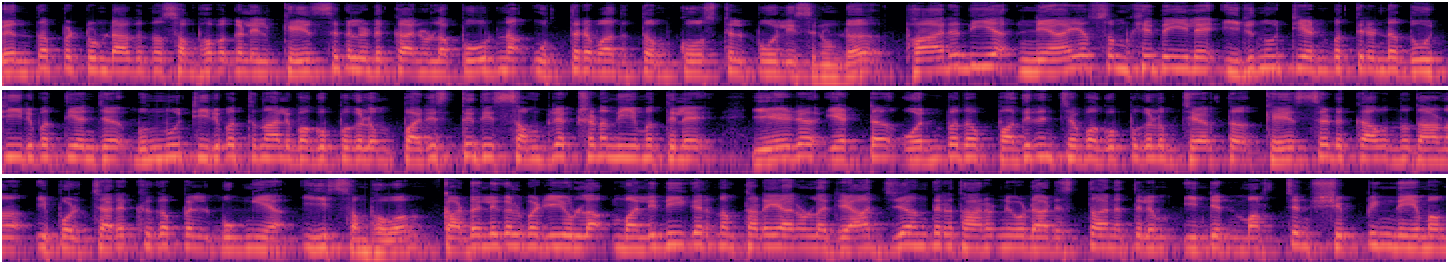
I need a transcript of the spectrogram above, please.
ബന്ധപ്പെട്ടുണ്ടാകുന്ന സംഭവങ്ങളിൽ കേസുകൾ എടുക്കാനുള്ള പൂർണ ഉത്തരവാദിത്വം കോസ്റ്റൽ പോലീസിനുണ്ട്. ഭാരതീയ ന്യായ സംഹിതയിലെ ഇരുന്നൂറ്റി എൺപത്തിരണ്ട് നൂറ്റി ഇരുപത്തിയഞ്ച് മുന്നൂറ്റി ഇരുപത്തിനാല് വകുപ്പുകളും പരിസ്ഥിതി സംരക്ഷണ നിയമത്തിലെ ഏഴ് എട്ട് ഒൻപത് പതിനഞ്ച് വകുപ്പുകളും ചേർത്ത് കേസെടുക്കാവുന്നതാണ് ഇപ്പോൾ ചരക്ക് കപ്പൽ മുങ്ങിയ ഈ സംഭവം. കടലുകൾ വഴിയുള്ള മലിനീകരണം തടയാനുള്ള രാജ്യാന്തര ധാരണയുടെ അടിസ്ഥാനത്തിലും ഇന്ത്യൻ മർച്ചന്റ് ഷിപ്പിംഗ് നിയമം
